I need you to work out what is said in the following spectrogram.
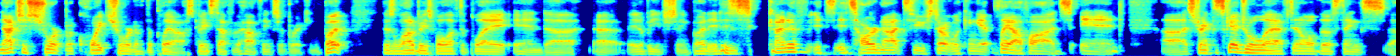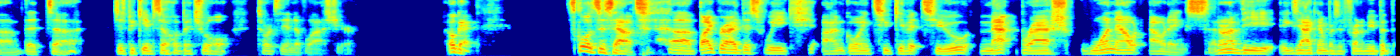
not just short, but quite short of the playoffs based off of how things are breaking. But there's a lot of baseball left to play, and uh, uh, it'll be interesting. But it is kind of it's it's hard not to start looking at playoff odds and uh, strength of schedule left and all of those things uh, that uh, just became so habitual towards the end of last year. Okay. Let's close this out. Uh, bike ride this week. I'm going to give it to Matt Brash one out outings. I don't have the exact numbers in front of me, but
